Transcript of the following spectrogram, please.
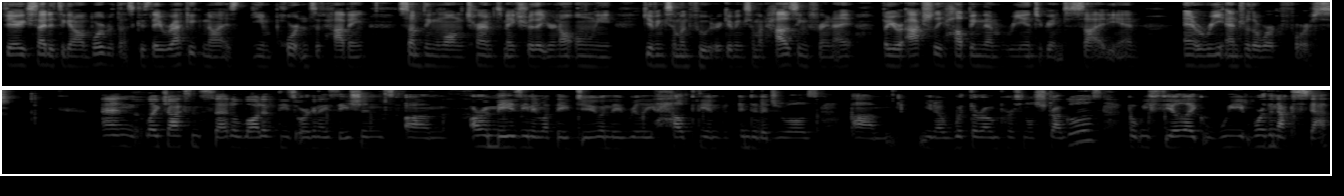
very excited to get on board with us because they recognized the importance of having something long term to make sure that you're not only giving someone food or giving someone housing for a night, but you're actually helping them reintegrate in society and and re-enter the workforce. And like Jackson said, a lot of these organizations um, are amazing in what they do, and they really help the in- individuals, um, you know, with their own personal struggles. But we feel like we we're the next step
